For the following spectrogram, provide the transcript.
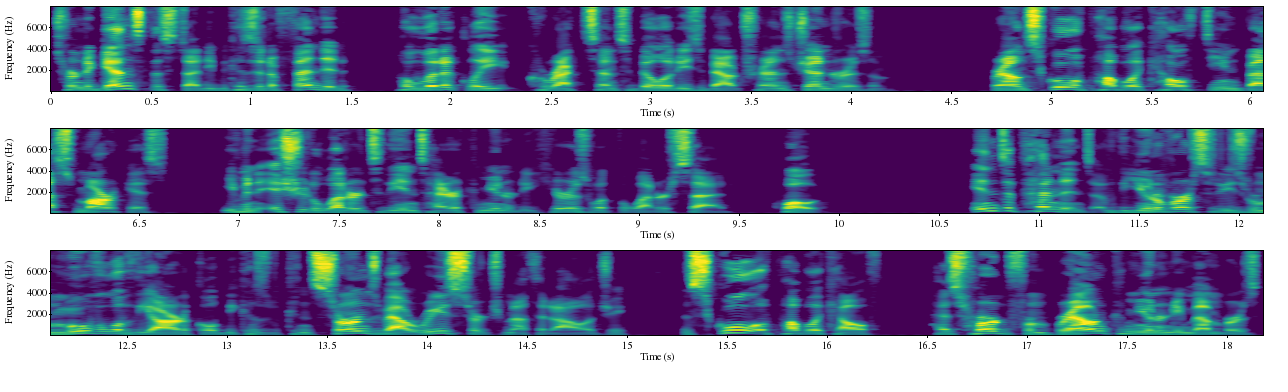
turned against the study because it offended politically correct sensibilities about transgenderism. Brown School of Public Health Dean Bess Marcus even issued a letter to the entire community. Here's what the letter said. Quote, Independent of the university's removal of the article because of concerns about research methodology, the School of Public Health has heard from Brown community members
